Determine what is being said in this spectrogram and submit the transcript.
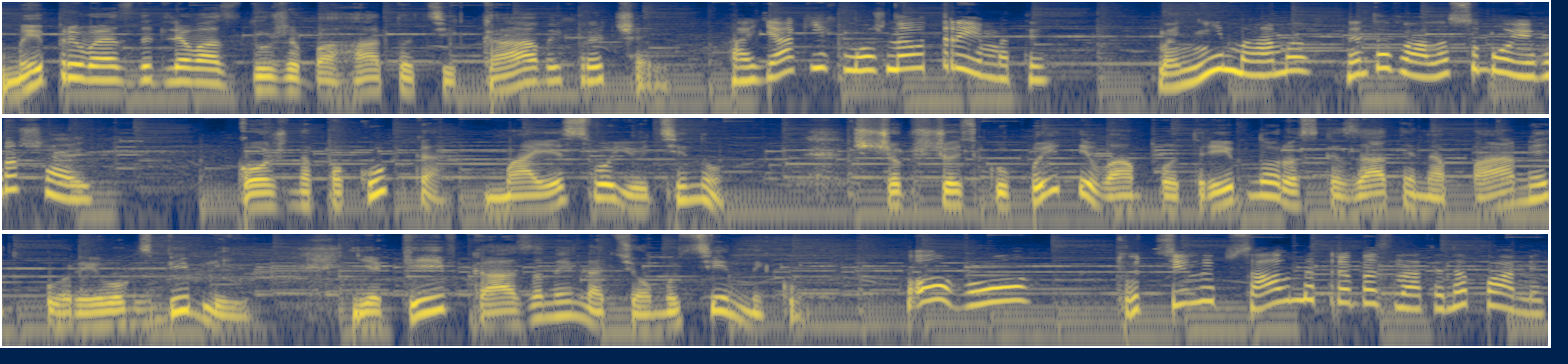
Ми привезли для вас дуже багато цікавих речей. А як їх можна отримати? Мені мама не давала з собою грошей. Кожна покупка має свою ціну. Щоб щось купити, вам потрібно розказати на пам'ять уривок з Біблії, який вказаний на цьому ціннику. Ого, тут цілий псалми треба знати на пам'ять,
